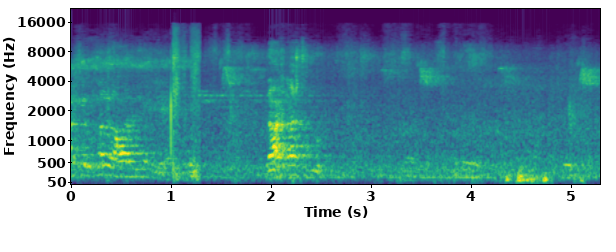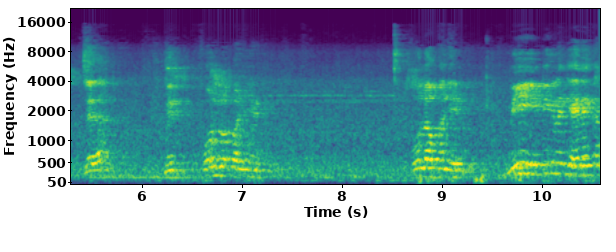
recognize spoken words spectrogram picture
లక్ష రూపాయలు కావాలంటే బ్రాడ్కాస్ట్ గ్రూప్ లేదా? మీరు ఫోన్లో ఓపెన్ చేయండి. ఫోన్లో ఓపెన్ చేయండి. మీ ఇంటికి నేను ఏదైతే అయితే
